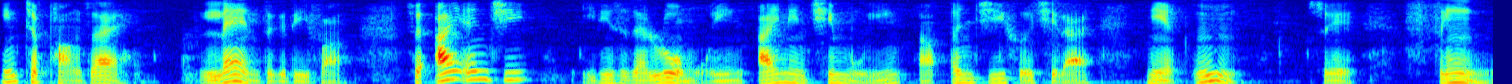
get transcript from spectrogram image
，interpon 在 land 这个地方，所以 I N G。一定是在弱母音，i 念清母音啊，ng 合起来念嗯，所以 sing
